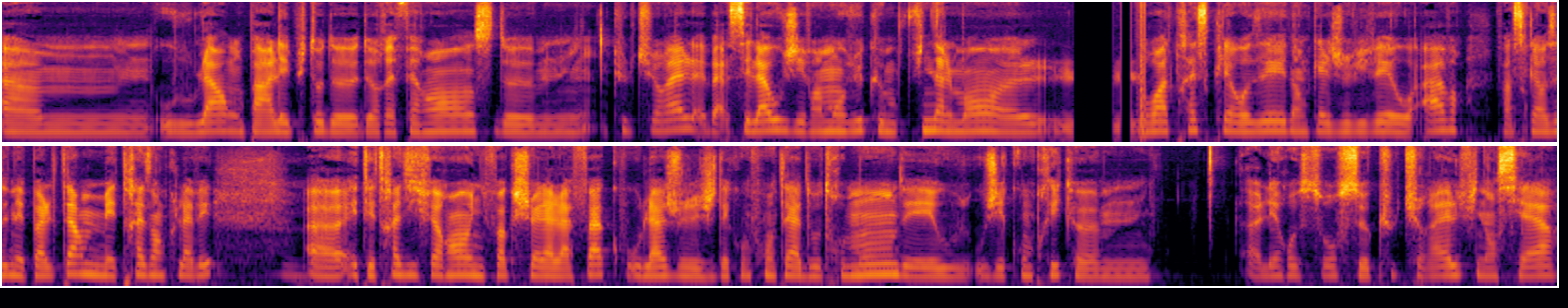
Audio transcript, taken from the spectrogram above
euh, où là on parlait plutôt de, références de culturelles, eh ben, c'est là où j'ai vraiment vu que finalement euh, le droit très sclérosé dans lequel je vivais au Havre, enfin sclérosé n'est pas le terme, mais très enclavé, euh, était très différent une fois que je suis allée à la fac, où là j'étais confrontée à d'autres mondes et où, où j'ai compris que hum, euh, les ressources culturelles, financières,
